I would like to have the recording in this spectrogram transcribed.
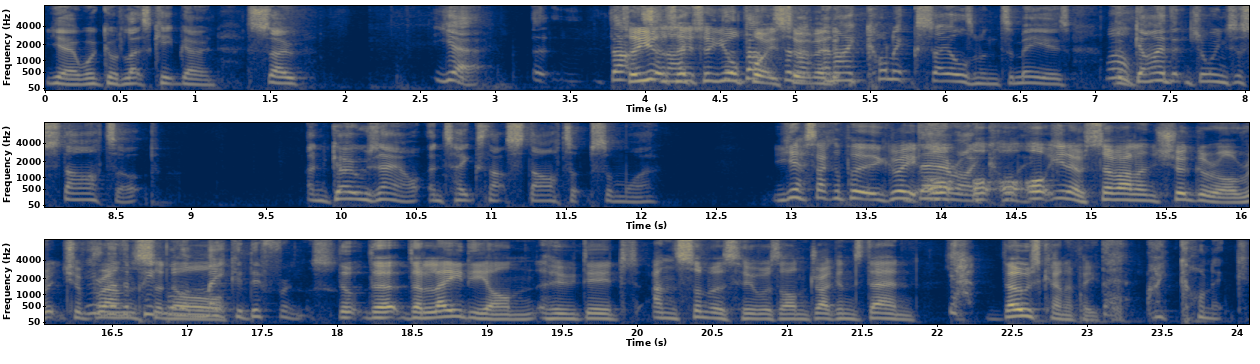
Yeah, we're good. Let's keep going. So, yeah. uh, That's So you- an so- so your point that's is an, an iconic salesman to me is Well- the guy that joins a startup and goes out and takes that startup somewhere. Yes, I completely agree. Or, or, or, or, you know, Sir Alan Sugar or Richard Yeah, the Branson people or that make a difference. the, the the lady on who did Ann Summers who was on Dragon's Den. Yeah. Those kind of people. They're iconic.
